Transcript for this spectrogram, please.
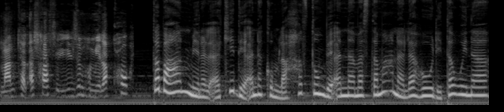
معناتها الأشخاص اللي يلزمهم يلقحوا طبعا من الأكيد أنكم لاحظتم بأن ما استمعنا له لتونا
